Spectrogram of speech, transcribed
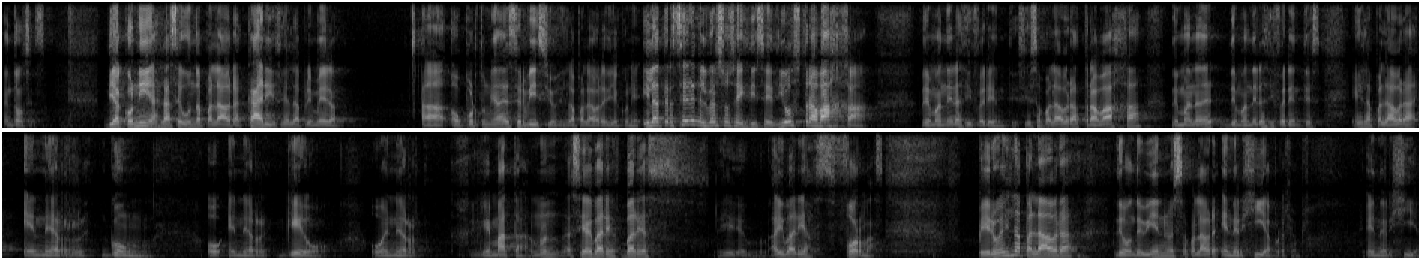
Entonces, Diaconía es la segunda palabra, caris es la primera. Uh, oportunidad de servicio es la palabra diaconía. Y la tercera en el verso 6 dice, Dios trabaja de maneras diferentes. Y esa palabra trabaja de, manera, de maneras diferentes es la palabra energón o energeo o energemata. Así hay varias, varias, eh, hay varias formas. Pero es la palabra de donde viene nuestra palabra energía, por ejemplo. Energía,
